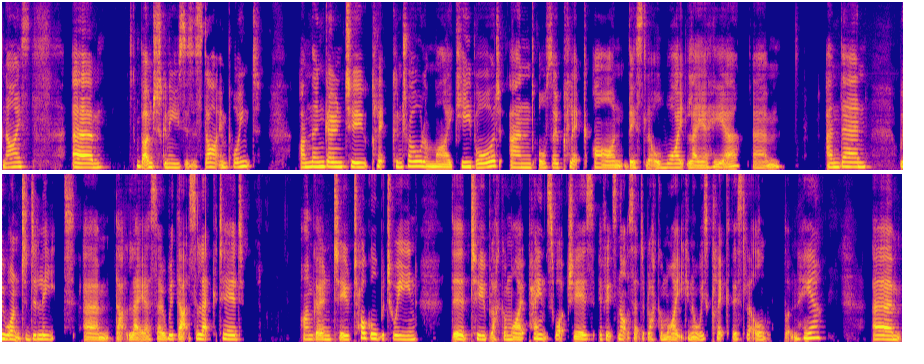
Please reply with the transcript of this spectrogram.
nice. Um, but I'm just going to use this as a starting point. I'm then going to click control on my keyboard and also click on this little white layer here. Um, and then we want to delete um, that layer. So with that selected, I'm going to toggle between the two black and white paint swatches. If it's not set to black and white, you can always click this little button here. Um,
